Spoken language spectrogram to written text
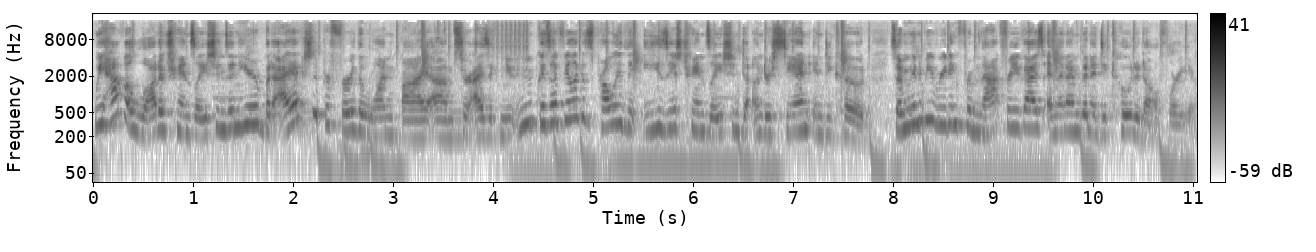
we have a lot of translations in here, but I actually prefer the one by um, Sir Isaac Newton because I feel like it's probably the easiest translation to understand and decode. So I'm going to be reading from that for you guys, and then I'm going to decode it all for you.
